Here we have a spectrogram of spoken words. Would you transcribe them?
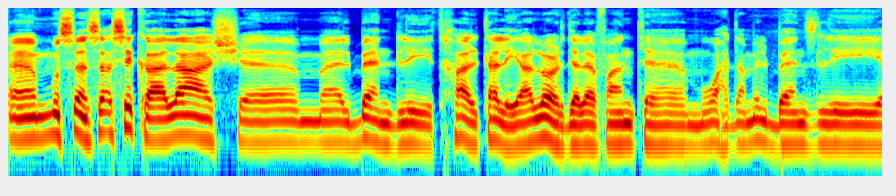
Eh, Mussan saqsik għalax ehm, l-band li tħal talija Lord Elephant ehm, waħda mill-bands li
